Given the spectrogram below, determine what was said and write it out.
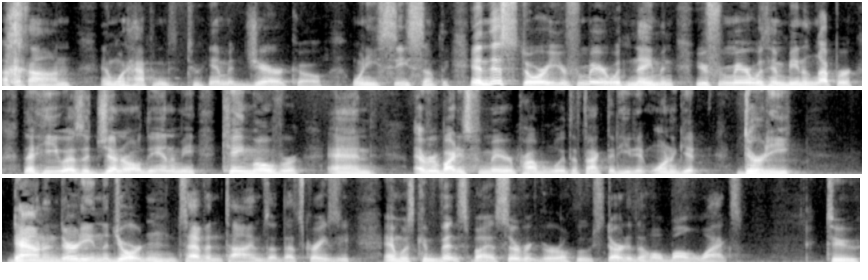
Achan and what happened to him at Jericho when he sees something. In this story, you're familiar with Naaman. You're familiar with him being a leper, that he, as a general of the enemy, came over, and everybody's familiar probably with the fact that he didn't want to get dirty, down and dirty in the Jordan seven times. That's crazy. And was convinced by a servant girl who started the whole ball of wax to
